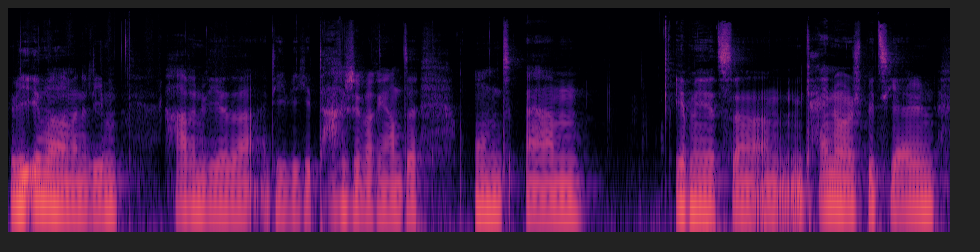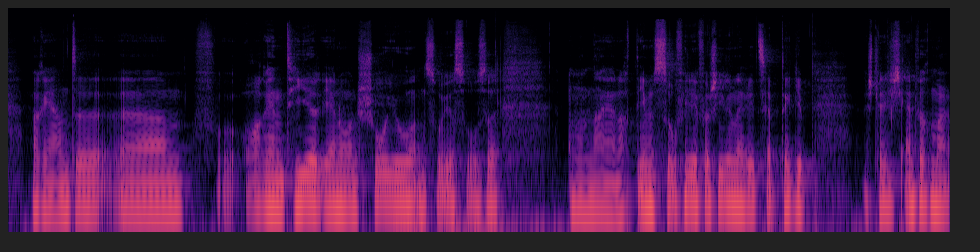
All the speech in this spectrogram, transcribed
wie immer, meine Lieben, haben wir da die vegetarische Variante. Und ähm, ich habe mir jetzt äh, an keiner speziellen Variante ähm, orientiert, eher nur an Shoyu, an Sojasauce. Und naja, nachdem es so viele verschiedene Rezepte gibt, stelle ich einfach mal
